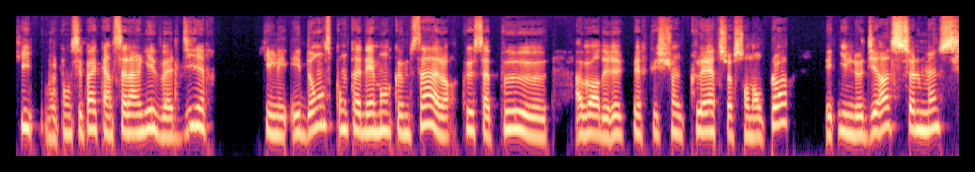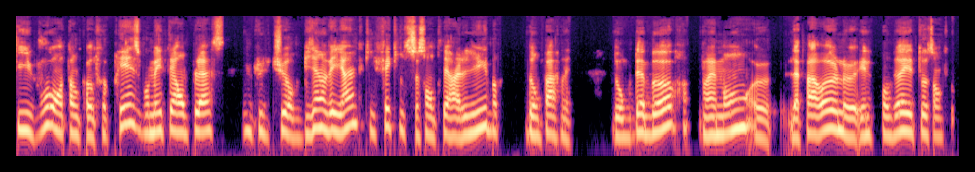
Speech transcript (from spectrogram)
Si vous ne pensez pas qu'un salarié va dire qu'il est aidant spontanément comme ça, alors que ça peut euh, avoir des répercussions claires sur son emploi. Et il le dira seulement si vous, en tant qu'entreprise, vous mettez en place une culture bienveillante qui fait qu'il se sentira libre d'en parler. Donc d'abord, vraiment, euh, la parole et le progrès est aux entreprises.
